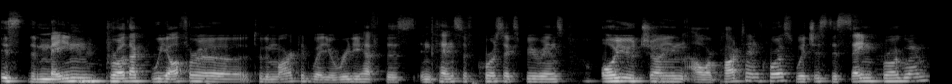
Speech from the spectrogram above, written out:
is the main mm-hmm. product we offer uh, to the market where you really have this intensive course experience or you join our part-time course which is the same program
